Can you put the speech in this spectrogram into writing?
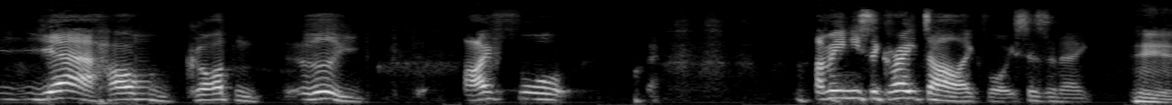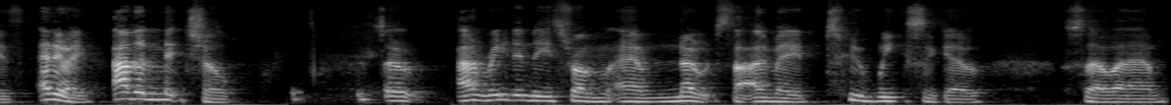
Yeah. Oh God. Ugh. I thought. I mean, he's a great Dalek voice, isn't he? He is. Anyway, Adam Mitchell. So I'm reading these from um, notes that I made two weeks ago. So um,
